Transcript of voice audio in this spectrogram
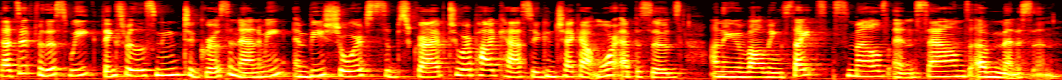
That's it for this week. Thanks for listening to Gross Anatomy, and be sure to subscribe to our podcast so you can check out more episodes on the evolving sights, smells, and sounds of medicine.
